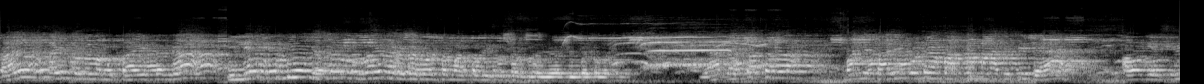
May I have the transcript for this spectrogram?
ಕಾಯಂ ತಾಯಿ ತಂದು ನಮ್ಮ ತಾಯಿ ತಂಗ ಇಲ್ಲೇನು ಕುಡಿಯೋ ಎಲ್ಲರೂ ಹೃದಯದಾರರು ಅಂತ ಮಾತಾಡಿ ಸಂದರ್ಭದಲ್ಲಿ ತಾಯಿ ಕೊಟ್ಟೆ ಮೊನ್ನೆ ಭಾಷಣ ಮಾಡಕತ್ತಿದ್ದೆ ಅವಾಗ ಎಸ್ ಪಿ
